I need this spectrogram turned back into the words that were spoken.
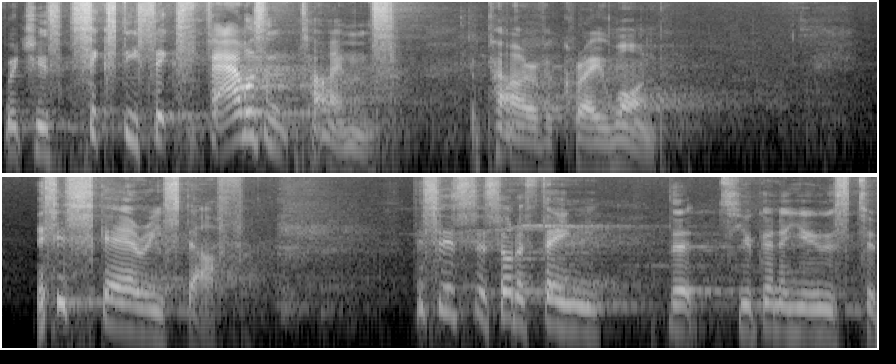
which is 66,000 times the power of a Cray 1. This is scary stuff. This is the sort of thing that you're going to use to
